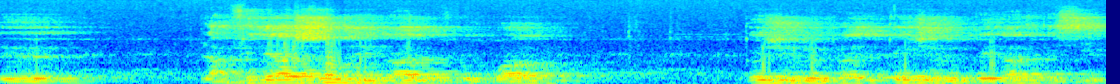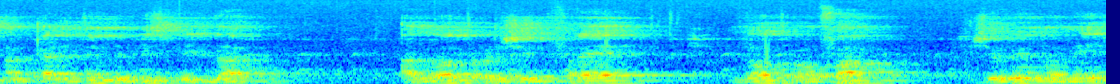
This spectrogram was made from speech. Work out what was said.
de la Fédération béninoise de football que je représente ici en qualité de vice-président à notre jeune frère, notre enfant, je vais nommer.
